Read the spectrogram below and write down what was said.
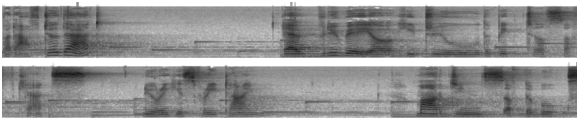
But after that, everywhere he drew the pictures of cats during his free time. Margins of the books,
